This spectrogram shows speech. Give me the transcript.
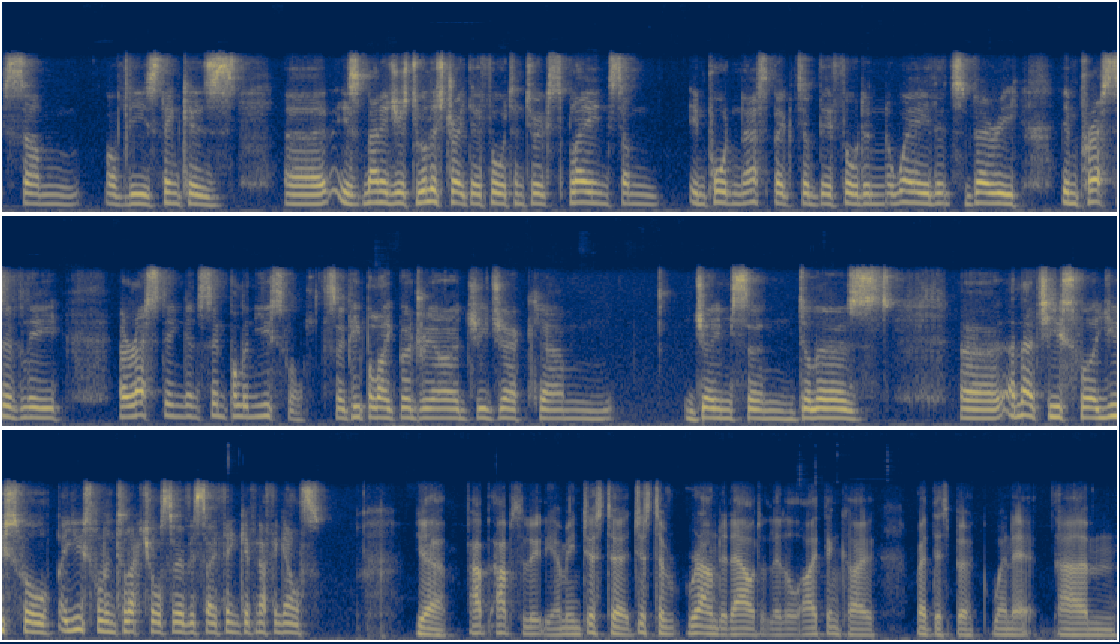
some of these thinkers uh, is manages to illustrate their thought and to explain some important aspects of their thought in a way that's very impressively arresting and simple and useful. So people like Baudrillard, Zizek, um, Jameson, Deleuze, uh, and that's useful, a useful, a useful intellectual service, I think, if nothing else. Yeah, ab- absolutely. I mean, just to just to round it out a little, I think I read this book when it um,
